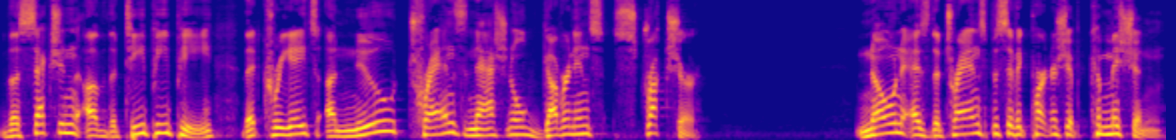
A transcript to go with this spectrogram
the section of the TPP that creates a new transnational governance structure known as the Trans Pacific Partnership Commission.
